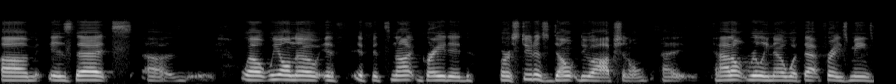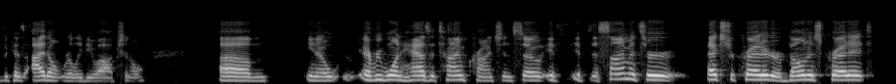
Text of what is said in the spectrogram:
um, is that, uh, well, we all know if, if it's not graded or students don't do optional, uh, and I don't really know what that phrase means because I don't really do optional. Um, you know, everyone has a time crunch. And so if, if the assignments are extra credit or bonus credit,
